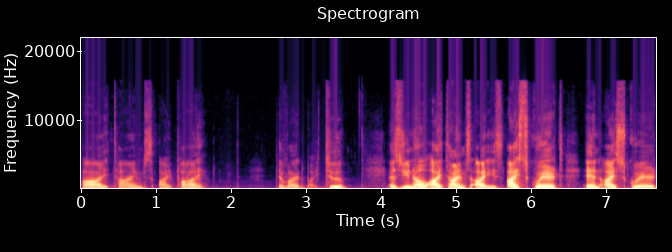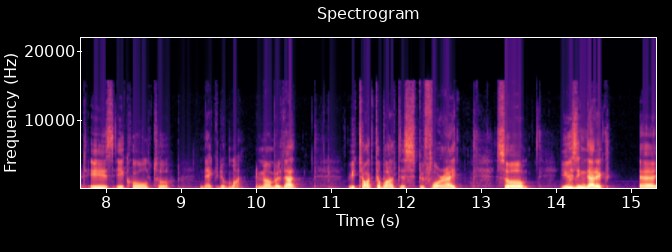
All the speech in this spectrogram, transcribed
i times i pi divided by 2. As you know, i times i is i squared, and i squared is equal to negative 1. Remember that? We talked about this before, right? So using that uh,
